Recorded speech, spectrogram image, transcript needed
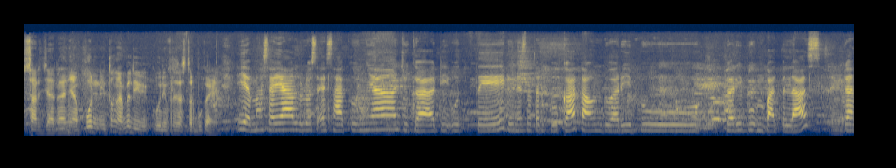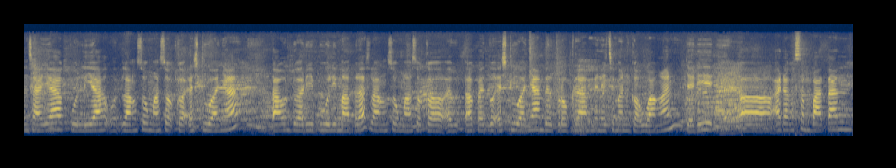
sarjananya pun itu ngambil di universitas terbuka ya. Iya mas, saya lulus S1-nya juga di UT, di Universitas Terbuka tahun 2000, 2014 dan saya kuliah langsung masuk ke S2-nya tahun 2015 langsung masuk ke eh, apa itu S2-nya ambil program manajemen keuangan. Jadi eh, ada kesempatan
